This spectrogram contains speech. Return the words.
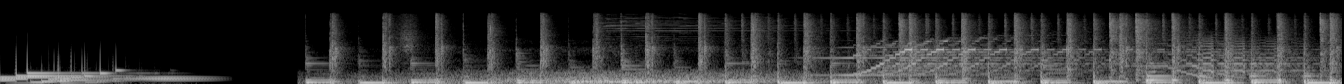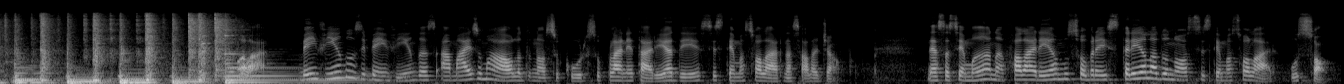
Olá, bem-vindos e bem-vindas a mais uma aula do nosso curso Planetário EAD Sistema Solar na sala de aula. Nessa semana falaremos sobre a estrela do nosso sistema solar, o Sol.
